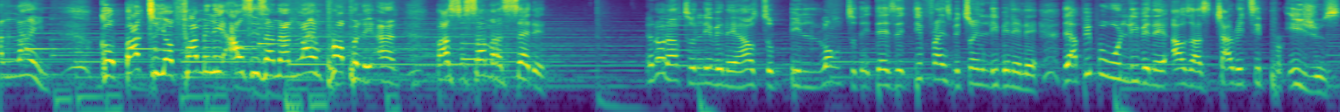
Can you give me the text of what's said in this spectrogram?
align. Go back to your family houses and align properly. And Pastor Sam has said it. You don't have to live in a house to belong to the. There's a difference between living in a. There are people who live in a house as charity issues,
